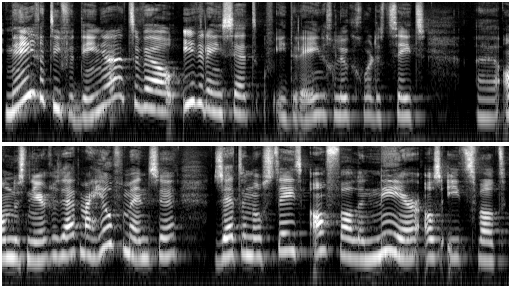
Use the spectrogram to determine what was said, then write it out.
negatieve dingen. Terwijl iedereen zet, of iedereen, gelukkig wordt het steeds uh, anders neergezet. Maar heel veel mensen zetten nog steeds afvallen neer als iets wat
